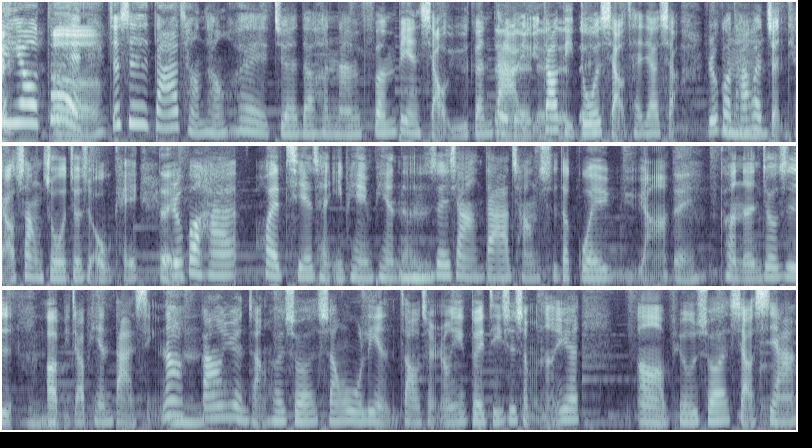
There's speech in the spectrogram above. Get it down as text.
理哦。对，就是大家常常会觉得很难分辨小鱼跟大鱼到底多小才叫小，如果它会整条上桌就是 OK，对，如果它。会切成一片一片的，所以像大家常吃的鲑鱼啊，对，可能就是呃比较偏大型。那刚刚院长会说生物链造成容易堆积是什么呢？因为嗯，比如说小虾，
